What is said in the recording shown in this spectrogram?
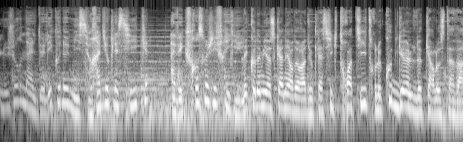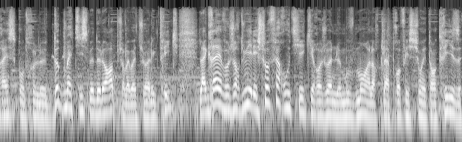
Le journal de l'économie sur Radio Classique avec François Giffrier. L'économie au scanner de Radio Classique, trois titres. Le coup de gueule de Carlos Tavares contre le dogmatisme de l'Europe sur la voiture électrique. La grève aujourd'hui et les chauffeurs routiers qui rejoignent le mouvement alors que la profession est en crise.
